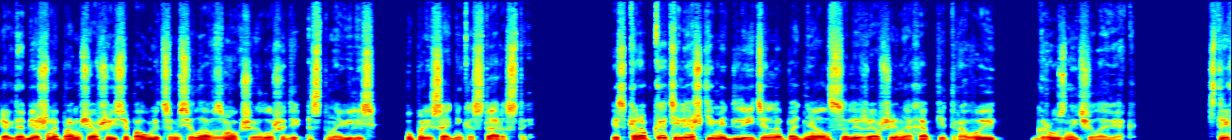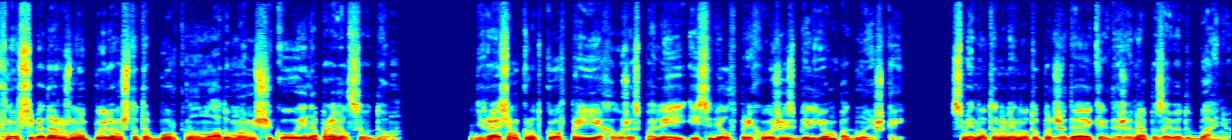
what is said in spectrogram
Когда бешено промчавшиеся по улицам села взмокшие лошади остановились у полисадника старосты, из коробка тележки медлительно поднялся лежавший на охапке травы грузный человек. Стряхнув себя дорожную пыль, он что-то буркнул молодому имщику и направился в дом. Герасим Крутков приехал уже с полей и сидел в прихожей с бельем под мышкой, с минуты на минуту поджидая, когда жена позовет в баню.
